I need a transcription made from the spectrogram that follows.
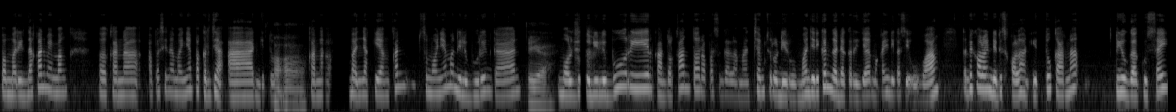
pemerintah kan memang eh, karena apa sih namanya pekerjaan gitu. Ah, ah, karena banyak yang kan semuanya emang diliburin kan. Iya. mall gitu diliburin kantor-kantor apa segala macam suruh di rumah. Jadi kan nggak ada kerja makanya dikasih uang. Tapi kalau yang dari sekolahan itu karena Ryugakusei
